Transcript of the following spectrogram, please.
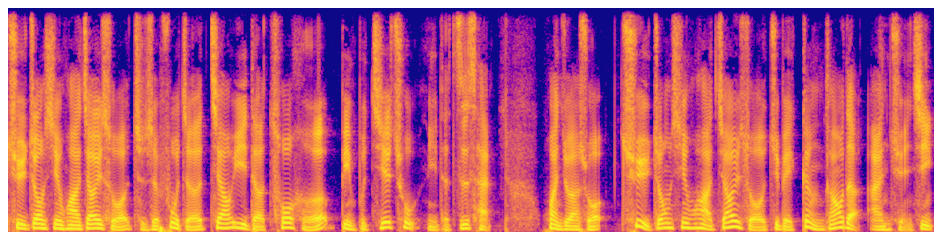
去中心化交易所只是负责交易的撮合，并不接触你的资产。换句话说，去中心化交易所具备更高的安全性，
